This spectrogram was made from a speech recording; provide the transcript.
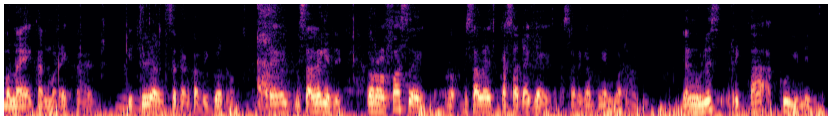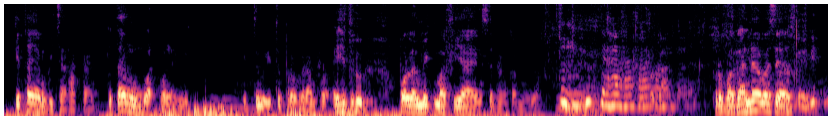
menaikkan mereka. Itu yang sedang kami godok. Ada misalnya gini Rolfas eh, misalnya Kasadaga gitu Kasadaga pengen buat album. Yang nulis Rika aku ini. Gitu. kita yang bicarakan kita yang membuat polemik. Itu itu program pro- itu polemik mafia yang sedang kami lakukan. Propaganda propaganda mas ya? Kayak gitu.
